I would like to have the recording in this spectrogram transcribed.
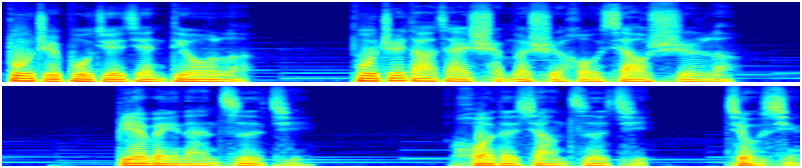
不知不觉间丢了，不知道在什么时候消失了。别为难自己，活得像自己就行。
